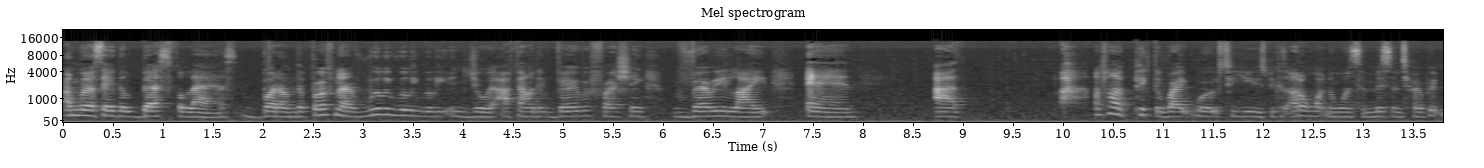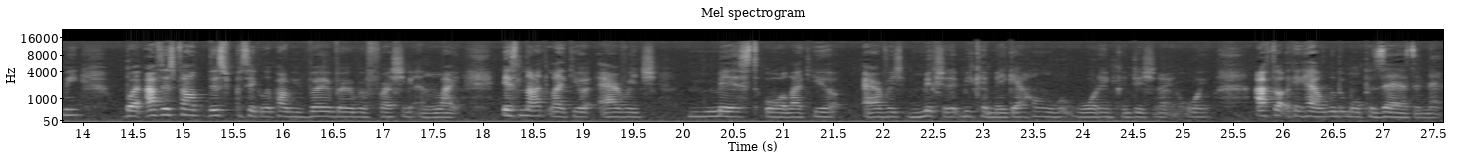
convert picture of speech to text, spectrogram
I'm gonna say the best for last, but um, the first one I really, really, really enjoyed. I found it very refreshing, very light, and I I'm trying to pick the right words to use because I don't want no one to misinterpret me. But I've just found this particular probably very, very refreshing and light. It's not like your average mist or like your average mixture that we can make at home with water and conditioner and oil. I felt like it had a little bit more pizzazz than that.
